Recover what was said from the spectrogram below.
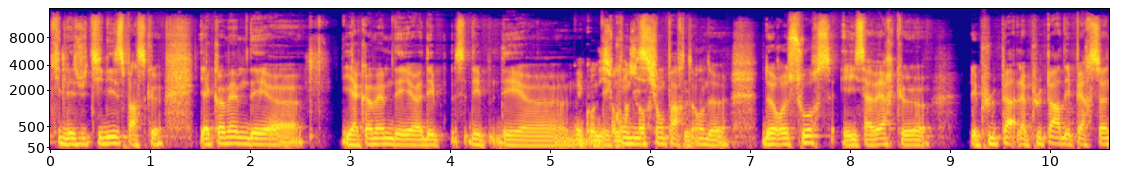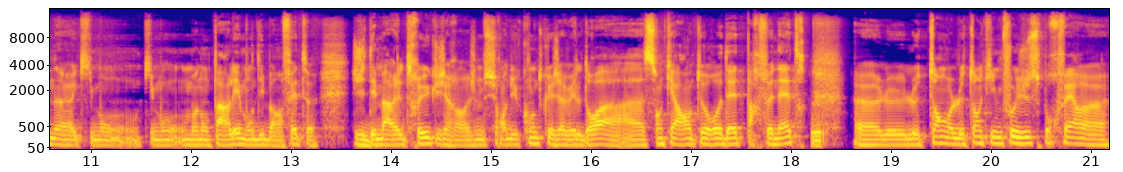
qui les utilise parce que il y a quand même des, euh, il y a quand même des, euh, des, des, des, des conditions, conditions partant de, de ressources. Et il s'avère que les plus, la plupart des personnes qui m'ont qui m'en ont parlé m'ont dit bah en fait j'ai démarré le truc je me suis rendu compte que j'avais le droit à 140 euros d'aide par fenêtre. Le, le, temps le temps qu'il me faut juste pour faire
